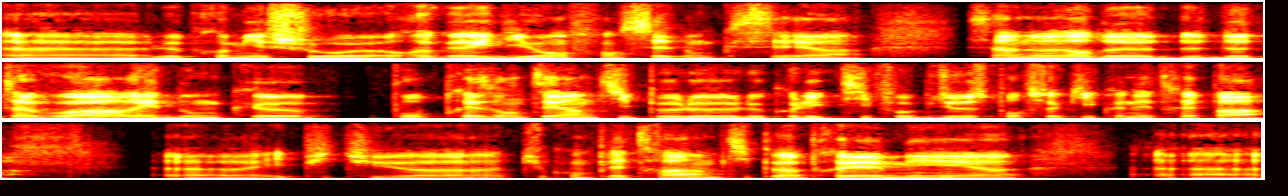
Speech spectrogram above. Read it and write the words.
euh, le premier show Regredio en français. Donc c'est c'est un honneur de, de, de t'avoir et donc pour présenter un petit peu le, le collectif Obvious pour ceux qui connaîtraient pas. et puis tu tu compléteras un petit peu après, mais mm-hmm.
